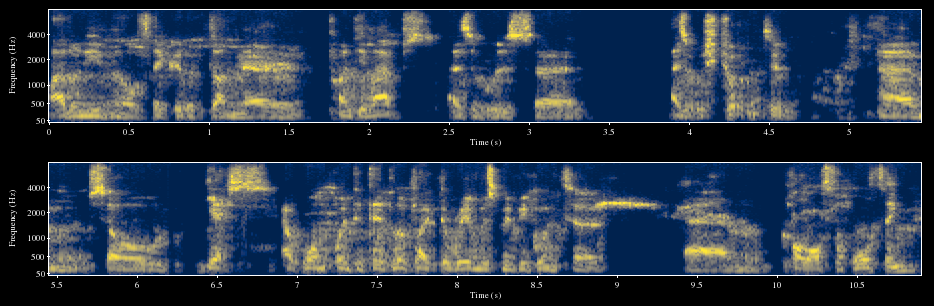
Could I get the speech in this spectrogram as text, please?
I don't even know if they could have done their 20 laps as it was uh, as it was shortened to. Um, so yes, at one point it did look like the rain was maybe going to um, call off the whole thing,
